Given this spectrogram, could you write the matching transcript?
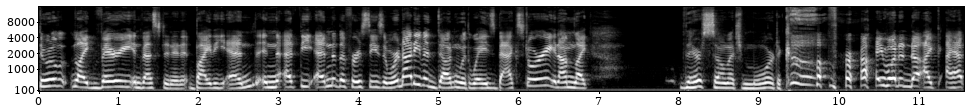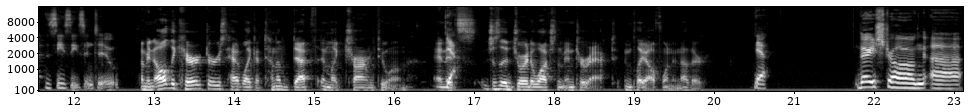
through like very invested in it by the end. And at the end of the first season, we're not even done with Wei's backstory, and I'm like, there's so much more to cover. I want to know. I, I have to see season two. I mean, all the characters have like a ton of depth and like charm to them. and Yeah. it's just a joy to watch them interact and play off one another. Yeah. Very strong, uh,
